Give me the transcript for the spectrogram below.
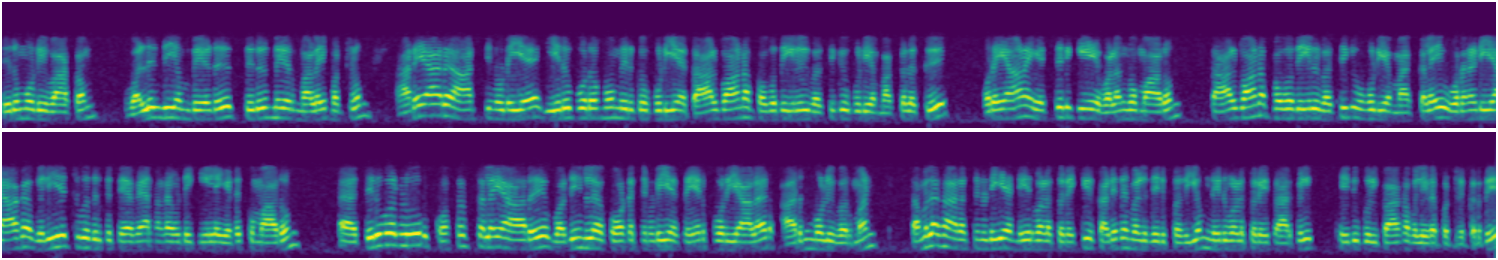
திருமுடிவாக்கம் வழுதியம்பேடு திருநீர்மலை மற்றும் அடையாறு ஆற்றினுடைய இருபுறமும் இருக்கக்கூடிய தாழ்வான பகுதிகளில் வசிக்கக்கூடிய மக்களுக்கு முறையான எச்சரிக்கையை வழங்குமாறும் தாழ்வான பகுதியில் வசிக்கக்கூடிய மக்களை உடனடியாக வெளியேற்றுவதற்கு தேவையான நடவடிக்கைகளை எடுக்குமாறும் திருவள்ளூர் கொசஸ்தலை ஆறு வடிநில கோட்டத்தினுடைய செயற்பொறியாளர் அருண்மொழிவர்மன் தமிழக அரசினுடைய நீர்வளத்துறைக்கு கடிதம் எழுதியிருப்பதையும் நீர்வளத்துறை சார்பில் செய்திக்குறிப்பாக வெளியிடப்பட்டிருக்கிறது.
